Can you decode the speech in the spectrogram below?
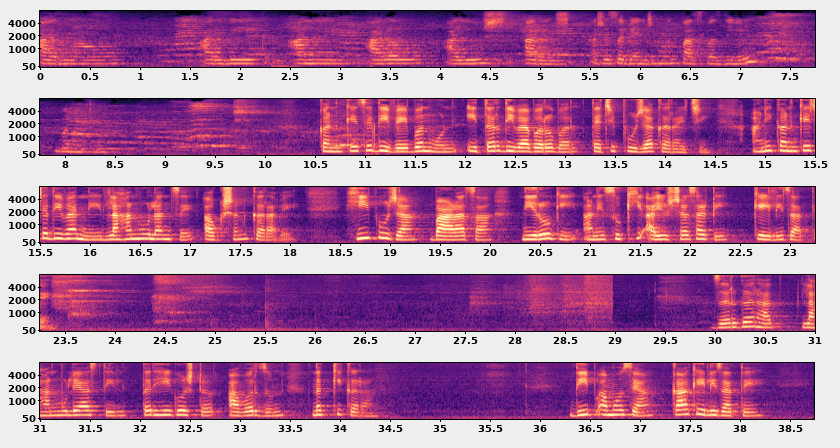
आर्नव आर्विक आनंद आरव आयुष आरांश असे सगळ्यांचे मिळून पाच पाच दिवे बनवते कणकेचे दिवे बनवून इतर दिव्याबरोबर त्याची पूजा करायची आणि कणकेच्या दिव्यांनी लहान मुलांचे औक्षण करावे. ही पूजा बाळाचा निरोगी आणि सुखी आयुष्यासाठी केली जाते. जर घरात लहान मुले असतील तर ही गोष्ट आवर्जून नक्की करा. दीप अमोस्या का केली जाते?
